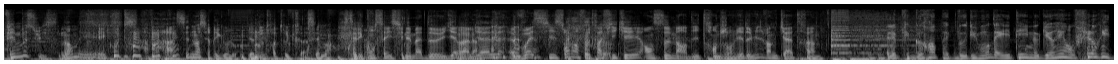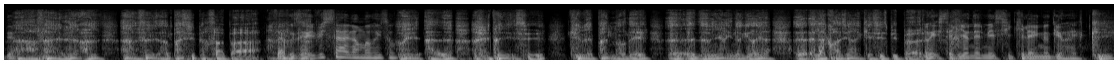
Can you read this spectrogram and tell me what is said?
Film suisse. Non, mais écoute, ça va. C'est, non, c'est rigolo. Il y a deux, trois trucs assez marrants. C'est les conseils cinéma de Yann Voilà. Voici son info trafiquée en ce mardi 30 janvier 2024. Le plus grand paquebot du monde a été inauguré en Floride. Ah, euh, euh, c'est pas super sympa. Ah bah, vous avez vu ça, Alain Morisot? Oui, euh, je suis très déçu qu'il ne m'ait pas demandé euh, de venir inaugurer la, la croisière avec les Six People. Oui, c'est Lionel Messi qui l'a inauguré. Qui?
